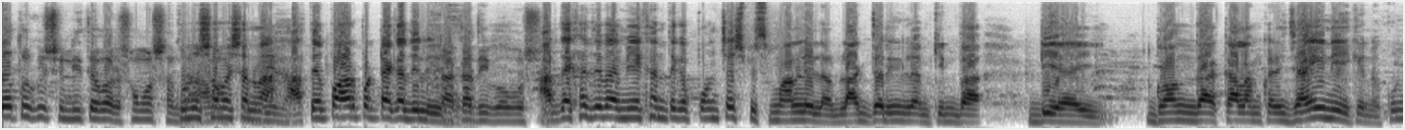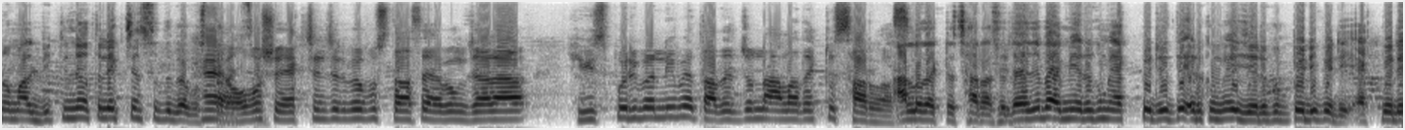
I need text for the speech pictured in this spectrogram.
যত কিছু নিতে পারে সমস্যা কোনো সমস্যা না হাতে পাওয়ার পর টাকা দিলেই টাকা দিব অবশ্যই। আর দেখা যাবে আমি এখান থেকে পঞ্চাশ পিস মাল নিলাম লাক্সারি নিলাম কিংবা ডিআই গঙ্গা কালামকারি যাই নিয়ে কেন কোনো মাল বিক্রি না তো এক্সচেঞ্জ ব্যবস্থা হ্যাঁ অবশ্যই এক্সচেঞ্জের ব্যবস্থা আছে এবং যারা হিউজ পরিমাণ নিবে তাদের জন্য আলাদা একটু ছাড়ও আছে। আলাদা একটা ছাড় আছে। দেখা যাবে আমি এরকম এক পেটিতে এরকম এই যে এরকম পেটি পেটি এক পেটি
